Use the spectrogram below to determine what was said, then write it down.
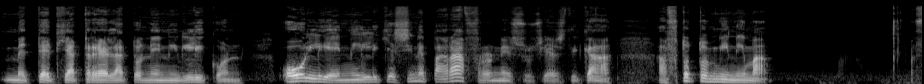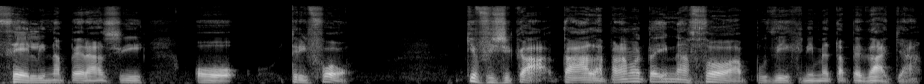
με τέτοια τρέλα των ενηλίκων. Όλοι οι ενήλικες είναι παράφρονες ουσιαστικά. Αυτό το μήνυμα θέλει να περάσει ο τρυφό και φυσικά τα άλλα πράγματα είναι αθώα που δείχνει με τα παιδάκια.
